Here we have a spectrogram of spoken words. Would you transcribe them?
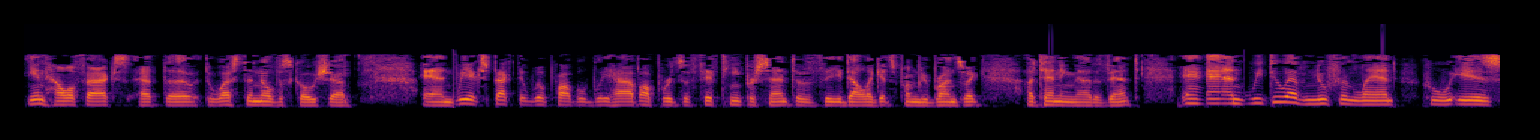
in Halifax at the, the Westin Nova Scotia. And we expect that we'll probably have upwards of 15% of the delegates from New Brunswick attending that event. And we do have Newfoundland who is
